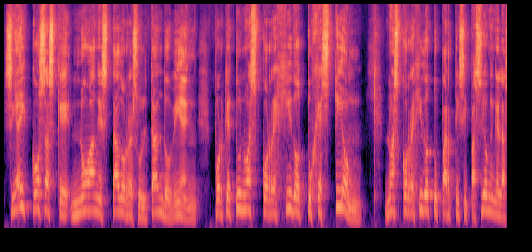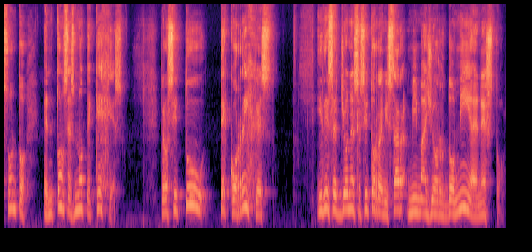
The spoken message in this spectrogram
Si hay cosas que no han estado resultando bien porque tú no has corregido tu gestión, no has corregido tu participación en el asunto, entonces no te quejes. Pero si tú te corriges y dices, yo necesito revisar mi mayordomía en esto,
